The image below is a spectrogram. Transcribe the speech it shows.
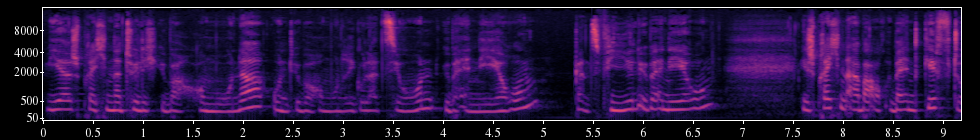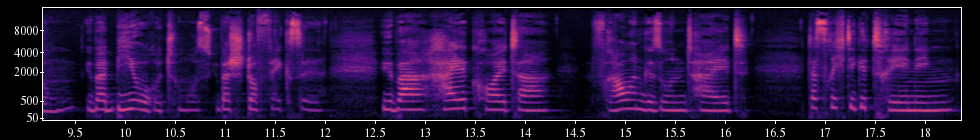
Wir sprechen natürlich über Hormone und über Hormonregulation, über Ernährung, ganz viel über Ernährung. Wir sprechen aber auch über Entgiftung, über Biorhythmus, über Stoffwechsel, über Heilkräuter, Frauengesundheit, das richtige Training,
